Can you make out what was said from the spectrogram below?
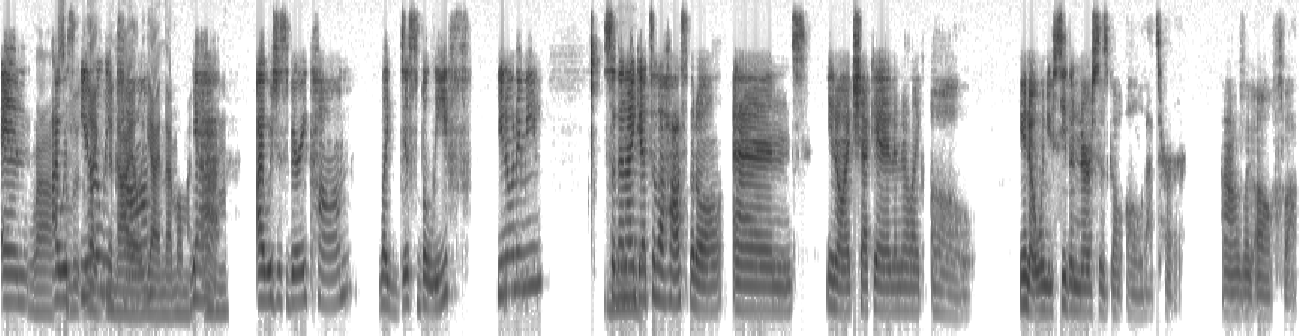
And Wow, I was absolute like eerily denial. calm. Yeah, in that moment. Yeah, Mhm. I was just very calm, like disbelief. You know what I mean? So then I Mm. get to the hospital and, you know, I check in and they're like, oh, you know, when you see the nurses go, oh, that's her. And I was like, oh, fuck.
